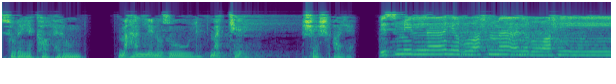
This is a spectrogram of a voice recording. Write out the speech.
سوره کافرون محل نزول مکه. شش آیه. بسم الله الرحمن الرحیم.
